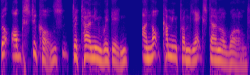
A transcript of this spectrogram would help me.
the obstacles to turning within are not coming from the external world.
